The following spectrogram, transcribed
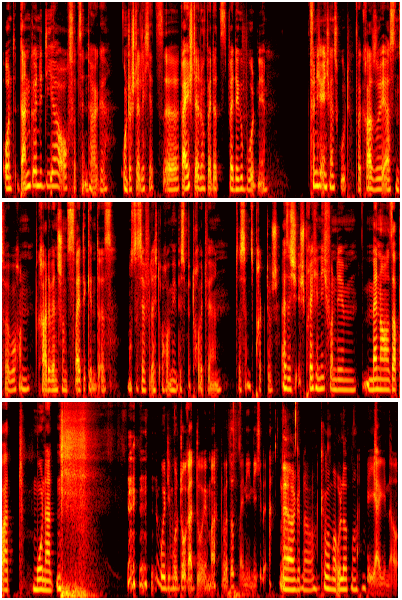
Und dann gönne die ja auch 14 Tage. Unterstelle ich jetzt äh, Freistellung bei der, bei der Geburt nehmen. Finde ich eigentlich ganz gut, weil gerade so die ersten zwei Wochen, gerade wenn es schon das zweite Kind ist, muss das ja vielleicht auch irgendwie ein bisschen betreut werden. Das ist ganz praktisch. Also ich spreche nicht von dem Männer-Sabbat-Monaten, wo die Motorradtour gemacht wird. Das meine ich nicht. Ne? Ja, genau. Können wir mal Urlaub machen. Ja, genau.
